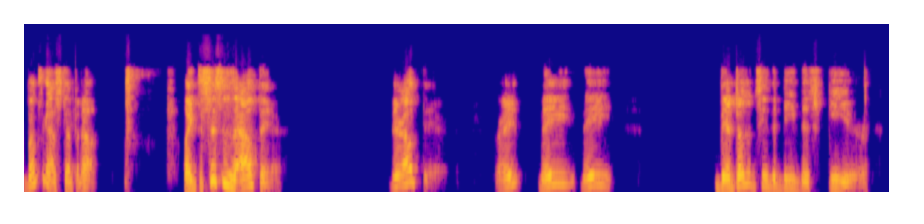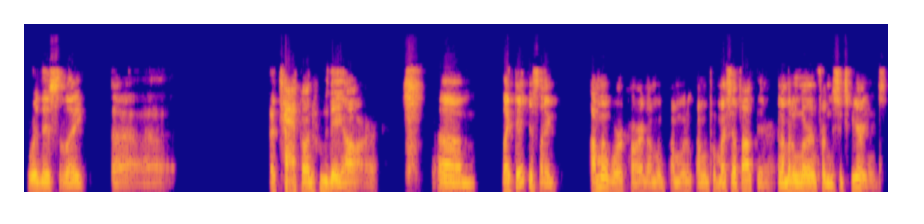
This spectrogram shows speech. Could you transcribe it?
brothers got to step it up. like the sisters are out there. They're out there, right? They they there doesn't seem to be this fear or this like uh attack on who they are. Um, like they're just like, I'm gonna work hard. And I'm gonna, I'm gonna, I'm gonna put myself out there, and I'm gonna learn from this experience.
